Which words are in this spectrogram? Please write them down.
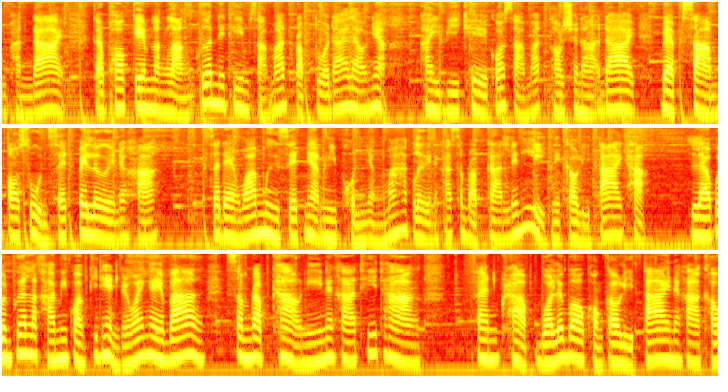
รพันธ์ได้ แต่พอเกมหลังๆ เพื่อนในทีมสามารถปรับตัวได้แล้วเนี่ย IBK ก็สามารถเอาชนะได้แบบ 3 ต่อ 0 เซตไปเลยนะคะ แสดงว่ามือเซตเนี่ยมีผลอย่างมากเลยนะคะสำหรับการเล่นลีกในเกาหลีใต้ค่ะแล้วเพื่อนๆล่ะคะมีความคิดเห็นกันว่าไงบ้างสำหรับข่าวนี้นะคะที่ทาง ฟนคลับวอลเลย์บอลของเกาหลีใต้นะคะ เขา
